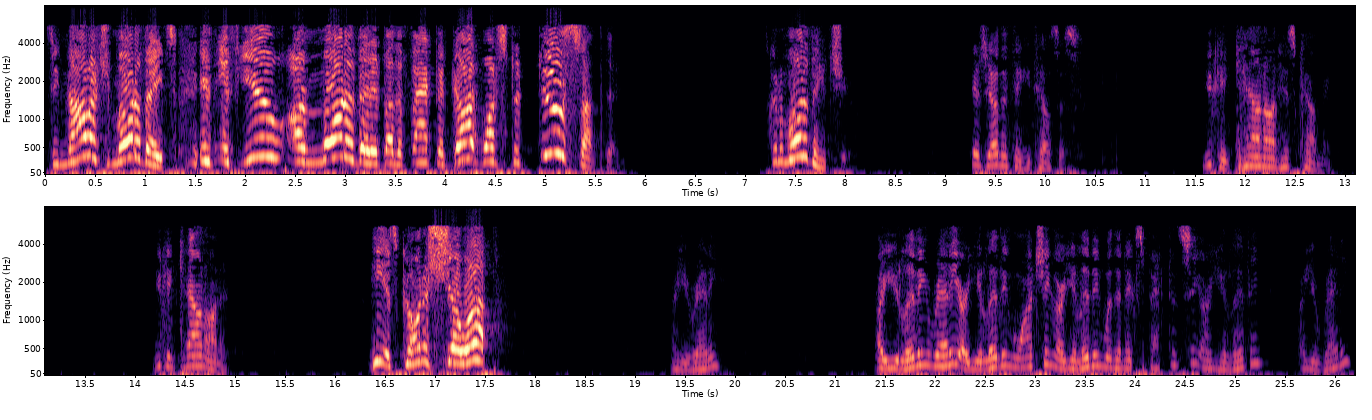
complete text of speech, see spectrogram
See, knowledge motivates. If, if you are motivated by the fact that God wants to do something, it's going to motivate you. Here's the other thing He tells us. You can count on His coming. You can count on it. He is going to show up. Are you ready? Are you living ready? Are you living watching? Are you living with an expectancy? Are you living? Are you ready?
